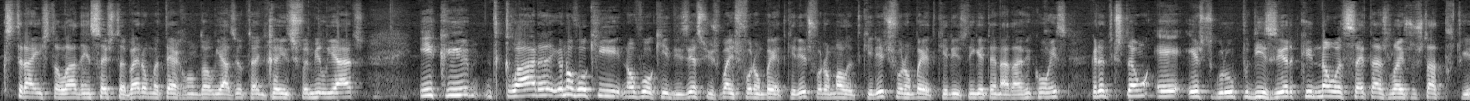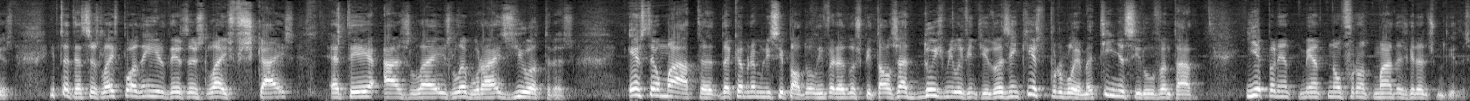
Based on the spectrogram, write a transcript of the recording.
que se terá instalada em Sexta Beira, uma terra onde, aliás, eu tenho raízes familiares, e que declara, eu não vou aqui, não vou aqui dizer se os bens foram bem adquiridos, foram mal adquiridos, foram bem adquiridos, ninguém tem nada a ver com isso. A grande questão é este grupo dizer que não aceita as leis do Estado português. E, portanto, essas leis podem ir desde as leis fiscais até às leis laborais e outras. Esta é uma ata da Câmara Municipal de Oliveira do Hospital já de 2022, em que este problema tinha sido levantado e aparentemente não foram tomadas grandes medidas.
